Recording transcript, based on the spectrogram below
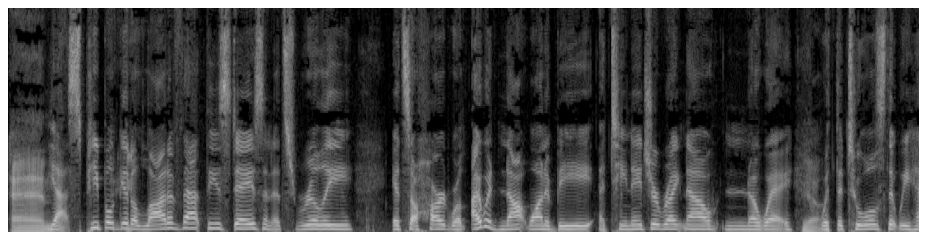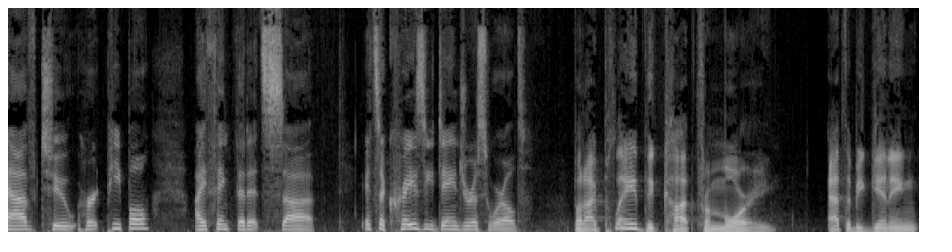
And Yes, people get a lot of that these days, and it's really it's a hard world. I would not want to be a teenager right now. No way. Yeah. With the tools that we have to hurt people, I think that it's uh, it's a crazy, dangerous world. But I played the cut from Morrie at the beginning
